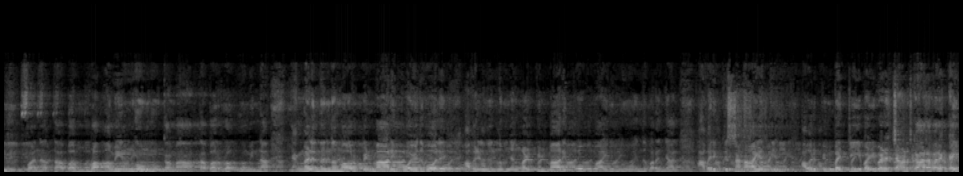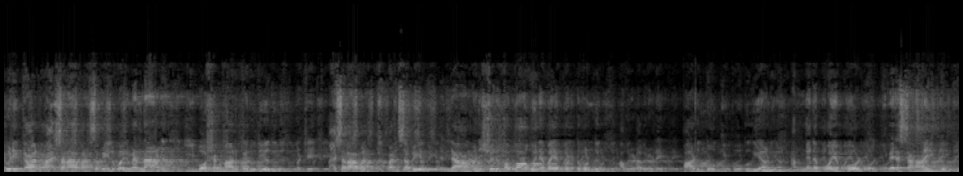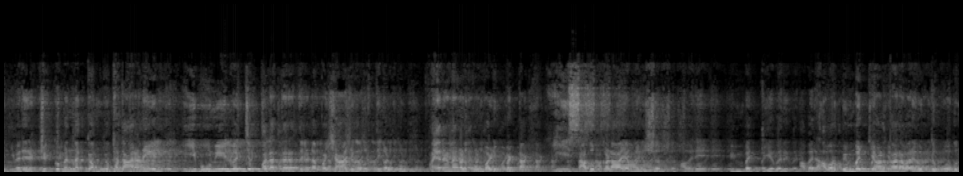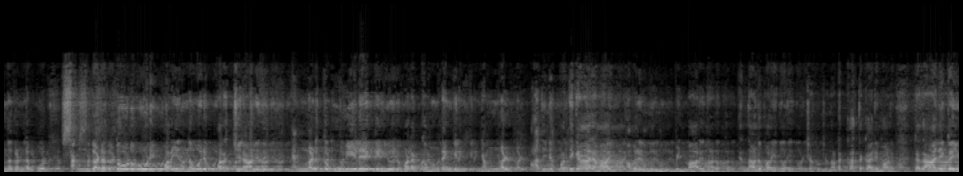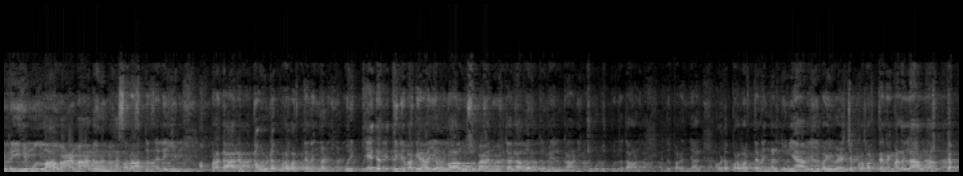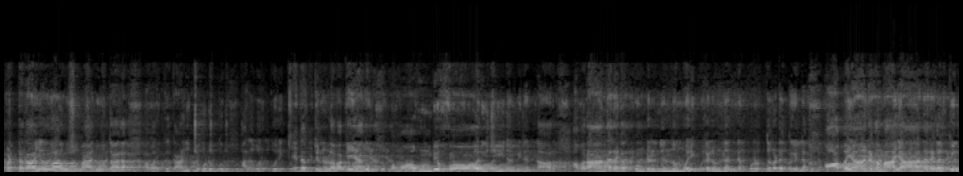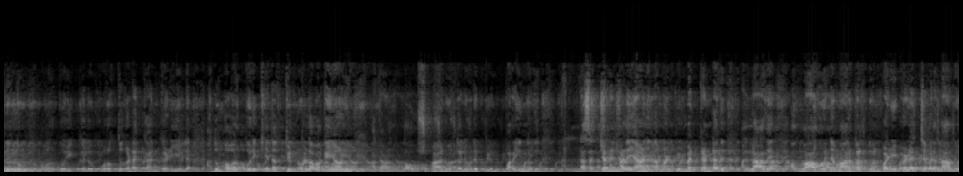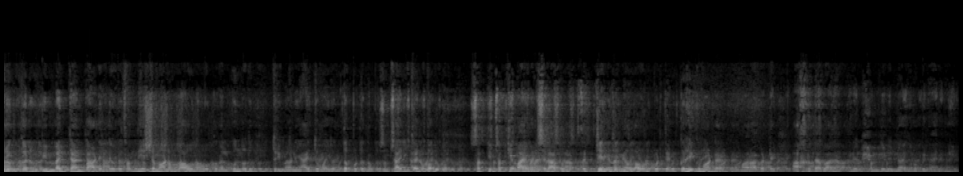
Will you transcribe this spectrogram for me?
ഞങ്ങളിൽ നിന്നും അവർ പിന്മാറിപ്പോയതുപോലെ അവരിൽ നിന്നും ഞങ്ങൾ പിന്മാറിപ്പോകുമായിരുന്നു എന്ന് പറഞ്ഞാൽ അവർക്ക് സഹായത്തിന് അവർ പിൻപറ്റി വഴിപഴച്ച ആൾക്കാർ അവരെ കൈപിടിക്കാൻ മാഷറ വൻസഭയിൽ വരുമെന്നാണ് ഈ ബോഷന്മാർ കരുതിയത്. പക്ഷേ മാഷറ വൻ- വൻസഭയിൽ എല്ലാ മനുഷ്യരും അള്ളാഹുവിനെ ഭയപ്പെട്ടുകൊണ്ട് അവരുടെ പാടും നോക്കി പോകുകയാണ്. അങ്ങനെ പോയപ്പോൾ ഇവരെ സഹായിക്കും ഇവരെ രക്ഷിക്കുമെന്നൊക്കെ മൂഢധാരണയിൽ ഈ ഭൂമിയിൽ വെച്ച് പലതരത്തിലുള്ള പൈശാചിക വൃത്തികൾക്കും പ്രേരണകൾക്കും വഴിപ്പെട്ട ഈ സാധുക്കളായ മനുഷ്യർ അവരെ പിമ്പറ്റിയവർ അവർ അവർ പിൻപറ്റിയ ആൾക്കാർ അവരെ വിട്ടു പോകുന്ന കണ്ടപ്പോൾ സങ്കടത്തോടുകൂടി പറയുന്ന ഒരു പറച്ചിലാണിത്. ഞങ്ങൾക്ക് ഭൂമിയിലേക്ക് ഇനി ഒരു മടക്കമുണ്ടെങ്കിൽ ഞങ്ങൾ അതിന് പ്രതികാരമായി അവരിൽ നിന്നും പിന്മാറി നടക്കും എന്നാണ് പറയുന്നത്. പക്ഷെ അതൊന്നും നടക്കാത്ത കാര്യമാണ്. അപ്രകാരം അവരുടെ പ്രവർത്തനങ്ങൾ ഒരു ഖേദത്തിന് വകയായി അള്ളാഹു സുബാനു തല അവർക്ക് മേൽ കാണിച്ചു കൊടുക്കുന്നതാണ് എന്ന് പറഞ്ഞാൽ അവരുടെ പ്രവർത്തനങ്ങൾ ദുനിയാവിൽ ഈ വഴിവഴച്ച പ്രവർത്തനങ്ങളെല്ലാം നഷ്ടപ്പെട്ടതായി അള്ളാഹു സുബാനു താല അവർക്ക് കാണിച്ചു കൊടുക്കും. അത് ഒരു ഖേദത്തിനുള്ള വകയാകും. അവർ ആ നരകക്കുണ്ടിൽ നിന്നും ഒരിക്കലും തന്നെ പുറത്തു കിടക്കില്ല ആ ഭയാനകമായ ആ നരകത്തിൽ നിന്നും അവർക്ക് ഒരിക്കലും പുറത്തു കടക്കാൻ കഴിയില്ല. അതും അവർക്കൊരു ഖേദത്തിനുള്ള വകയാണ്. അതാണ് അള്ളാഹു സുബാനു തലയുടെ പറയുന്നത്. നല്ല സജ്ജനങ്ങളെയാണ് നമ്മൾ പിൻപറ്റേണ്ടത്. അല്ലാതെ അള്ളാഹുവിന്റെ മാർഗത്തും വഴിപഴച്ചവരെ നാം ഒരിക്കലും പിൻപറ്റാൻ പാടില്ല. ഒരു സന്ദേശമാണ് അള്ളാഹു നമുക്ക് നൽകുന്നത്. ഈ ആയത്തുമായി ബന്ധപ്പെട്ട് നമുക്ക് സംസാരിക്കാനുള്ളത്. സത്യം സത്യമായി മനസ്സിലാക്കുന്ന സജ്ജനെ നമ്മെ അള്ളാഹു ഉൾപ്പെടുത്തി അനുഗ്രഹിക്കുമാട്ടെ മാറാകട്ടെ അഹൃദബാന അലഹമുല്ലാഹി റബ്ബിൽ ആലമീൻ.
